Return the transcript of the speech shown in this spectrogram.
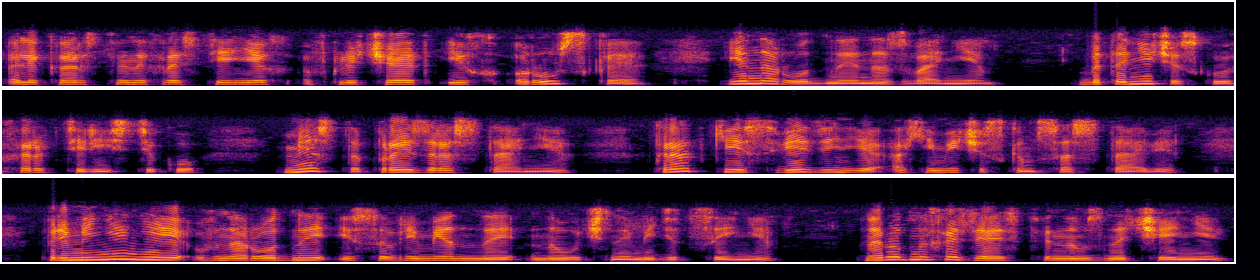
о лекарственных растениях включают их русское и народное название, ботаническую характеристику, место произрастания, краткие сведения о химическом составе, применении в народной и современной научной медицине, народно-хозяйственном значении,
